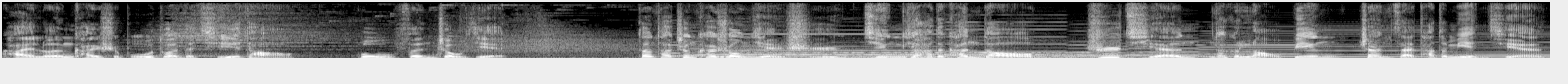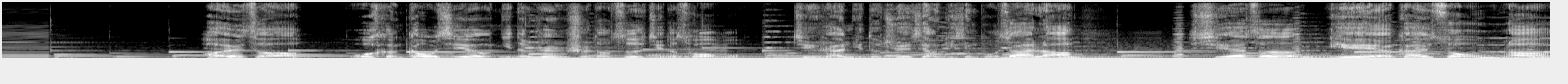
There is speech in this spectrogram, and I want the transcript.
凯伦开始不断的祈祷，不分昼夜。当他睁开双眼时，惊讶地看到之前那个老兵站在他的面前。孩子，我很高兴你能认识到自己的错误。既然你的倔强已经不在了，鞋子也该走了。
